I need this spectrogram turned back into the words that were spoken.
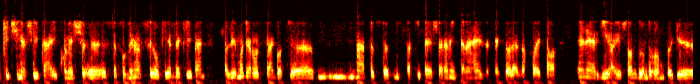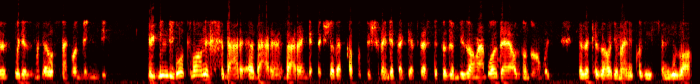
kicsinyes vitáikon és összefogni nagyszólók érdekében. Azért Magyarországot már többször húztak ki teljesen reménytelen helyzetekből ez a fajta energia, és azt gondolom, hogy, hogy ez Magyarországon még mindig még mindig ott van, bár, bár, bár rengeteg sebet kapott és rengeteget vesztett az önbizalmából, de azt gondolom, hogy ezekhez a hagyományokhoz visszanyúlva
